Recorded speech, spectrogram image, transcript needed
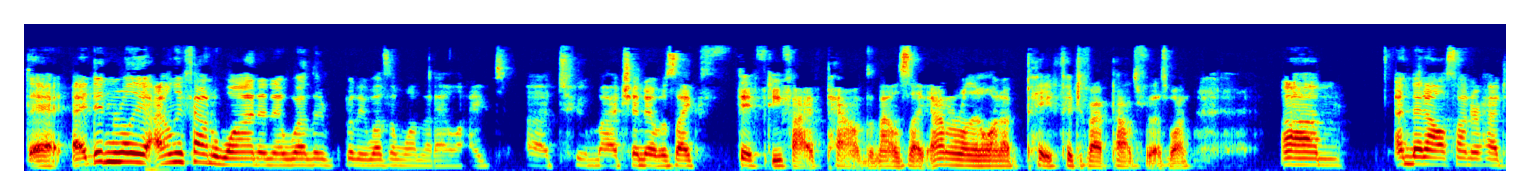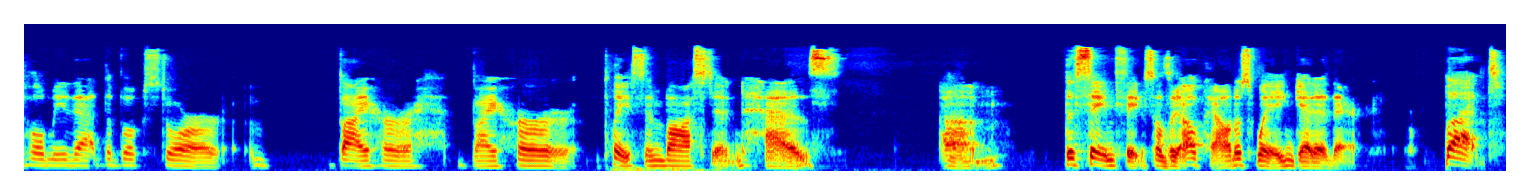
that I didn't really. I only found one, and it really wasn't one that I liked uh, too much, and it was like fifty five pounds, and I was like, I don't really want to pay fifty five pounds for this one. Um, and then Alessandra had told me that the bookstore by her by her place in Boston has um the same thing. So I was like, okay, I'll just wait and get it there. But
